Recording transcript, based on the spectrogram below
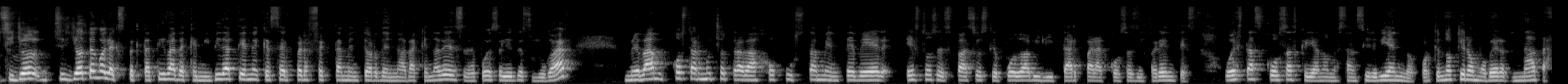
si, yo, si yo tengo la expectativa de que mi vida tiene que ser perfectamente ordenada, que nadie se puede salir de su lugar, me va a costar mucho trabajo justamente ver estos espacios que puedo habilitar para cosas diferentes o estas cosas que ya no me están sirviendo, porque no quiero mover nada.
